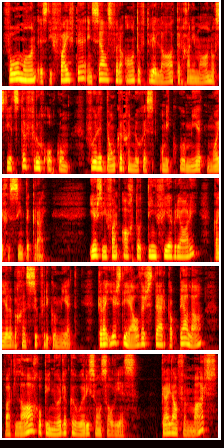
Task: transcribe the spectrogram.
Volmaan is die 5de en selfs vir 'n aand of 2 later gaan die maan nog steeds te vroeg opkom voor dit donker genoeg is om die komeet mooi gesien te kry. Eers hier van 8 tot 10 Februarie kan jy begin soek vir die komeet. Kry eers die helder ster Capella wat laag op die noordelike horison sal wees. Kry dan vir Mars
